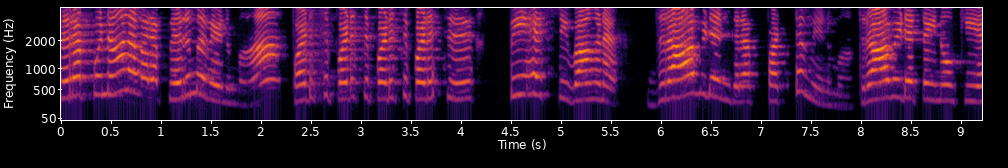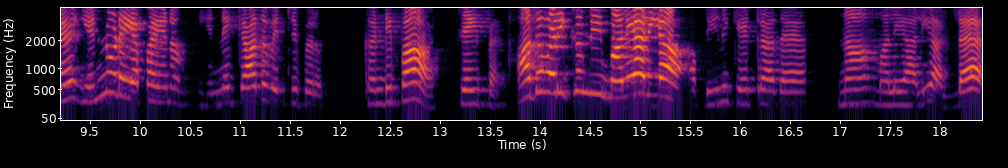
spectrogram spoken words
பிறப்புனால வர பெருமை வேணுமா? படிச்சு படிச்சு படிச்சு படிச்சு பிஹெச்டி வாங்கின திராவிடங்கிற பட்டம் வேணுமா? திராவிடத்தை நோக்கிய என்னுடைய பயணம் என்னைக்காவது வெற்றி பெறும். கண்டிப்பா ஜெயிப்பேன். அது வரைக்கும் நீ மலையாளியா? அப்படின்னு கேட்டுறாத நான் மலையாளி அல்ல.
